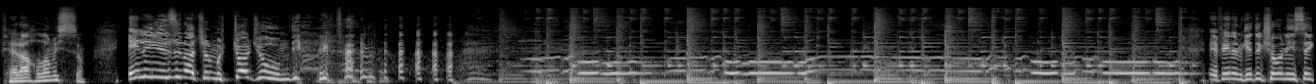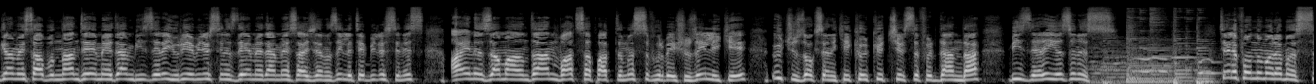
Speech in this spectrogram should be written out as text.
Ferahlamışsın. Elin yüzün açılmış çocuğum diyerekten. Efendim Gedik Show'un Instagram hesabından DM'den bizlere yürüyebilirsiniz. DM'den mesajlarınızı iletebilirsiniz. Aynı zamandan WhatsApp hattımız 0552 392 43 çift sıfırdan da bizlere yazınız. Telefon numaramız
